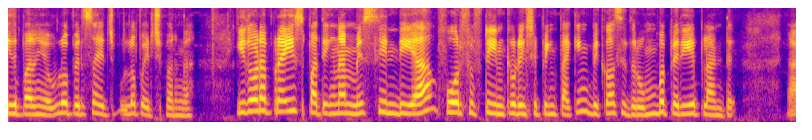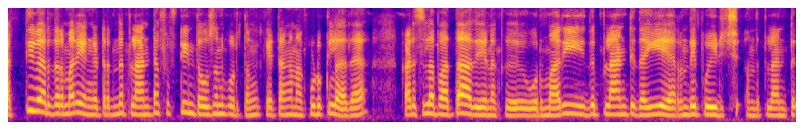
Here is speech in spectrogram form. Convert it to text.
இது பாருங்கள் எவ்வளோ பெருசாகிடுச்சு உள்ளே போயிடுச்சு பாருங்கள் இதோட ப்ரைஸ் பார்த்தீங்கன்னா miss India four fifty including shipping packing because இது ரொம்ப பெரிய பிளான்ட்டு அத்தி வரதர் மாதிரி எங்கிட்ட இருந்த பிளான்ட்டை ஃபிஃப்டீன் தௌசண்ட் ஒருத்தவங்க கேட்டாங்க நான் கொடுக்கல அதை. கடைசியில் பார்த்தா அது எனக்கு ஒரு மாதிரி இது பிளான்ட் இதாகி இறந்தே போயிடுச்சு அந்த பிளான்ட்டு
